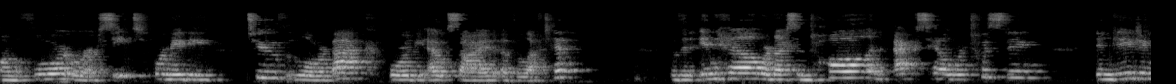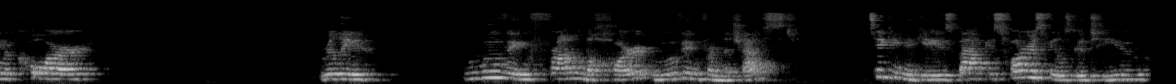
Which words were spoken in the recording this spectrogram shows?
on the floor or our seat, or maybe to the lower back or the outside of the left hip. With an inhale, we're nice and tall, and exhale, we're twisting, engaging the core, really moving from the heart, moving from the chest taking a gaze back as far as feels good to you.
